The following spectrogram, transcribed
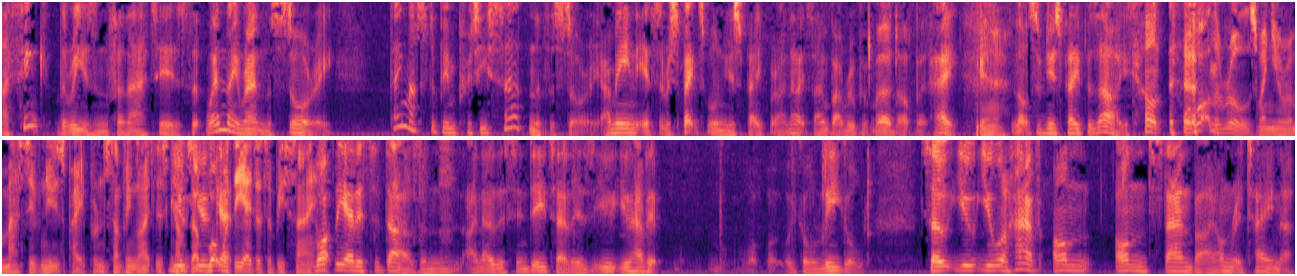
I think the reason for that is that when they ran the story, they must have been pretty certain of the story. I mean, it's a respectable newspaper. I know it's owned by Rupert Murdoch, but hey, Yeah. lots of newspapers are. You can't. Well, what are the rules when you're a massive newspaper and something like this comes you up? What would the editor be saying? What the editor does, and I know this in detail, is you, you have it what, what we call legaled. So you, you will have on on standby, on retainer,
